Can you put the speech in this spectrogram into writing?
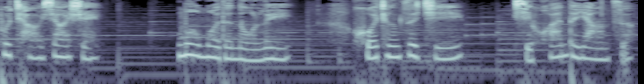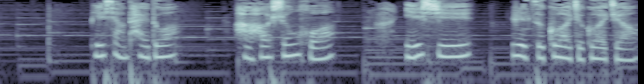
不嘲笑谁。默默的努力，活成自己喜欢的样子，别想太多，好好生活，也许日子过着过着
